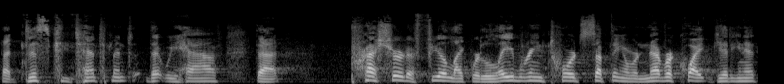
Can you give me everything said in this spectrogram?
that discontentment that we have, that pressure to feel like we're laboring towards something and we're never quite getting it,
